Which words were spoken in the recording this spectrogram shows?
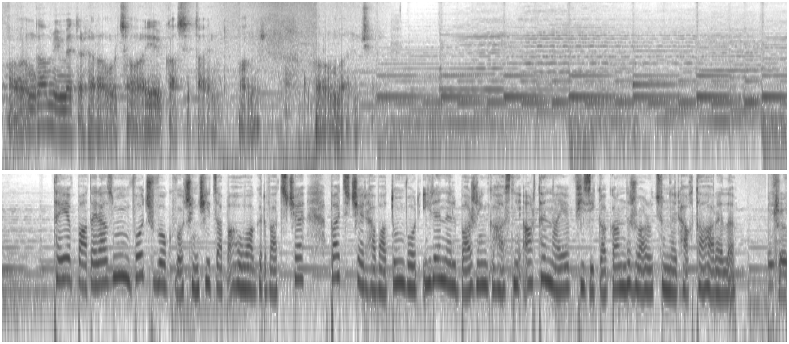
ընկա մի մետր հեռավորության վրա եւ կասետային բաներ ռումբային չէ Թեև պատերազմում ոչ ոք ոչնչից ապահովագրված չէ, բայց չէր հավատում, որ իրեն էլ բաժին կհասնի արդեն նաև ֆիզիկական դժվարություններ հաղթահարելը։ Չէ,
